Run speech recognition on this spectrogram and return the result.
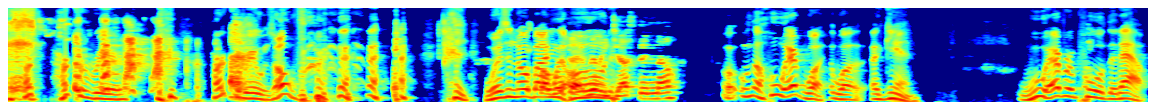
her, her career her career was over. Wasn't nobody was that really old. Justin though? No, whoever. Well, well, again, whoever pulled it out,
